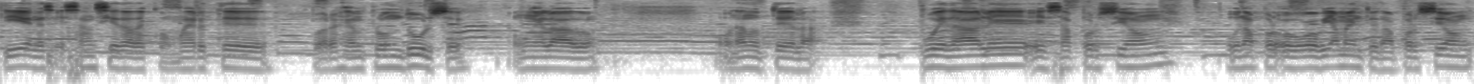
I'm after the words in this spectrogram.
tienes esa ansiedad de comerte, por ejemplo, un dulce, un helado, una Nutella, pues dale esa porción, una, obviamente una porción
